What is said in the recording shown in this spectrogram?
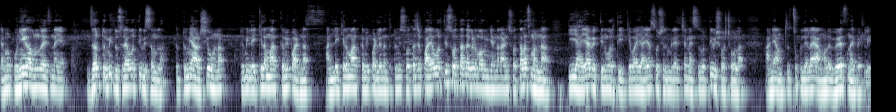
त्यामुळे कुणीही घाबरून जायचं नाही आहे जर तुम्ही दुसऱ्यावरती विसंबला तर तुम्ही आळशी होणार. तुम्ही लेखीला मार्क कमी पाडणार. आणि लेखीला मार्क कमी पडल्यानंतर तुम्ही स्वतःच्या पायावरती स्वतः दगड मारून घेणार आणि स्वतःलाच म्हणणार की ह्या या व्यक्तींवरती किंवा ह्या या सोशल मीडियाच्या मेसेजवरती विश्वास ठेवला. आणि आमचं चुकलेलं आहे आम्हाला वेळच नाही भेटली.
